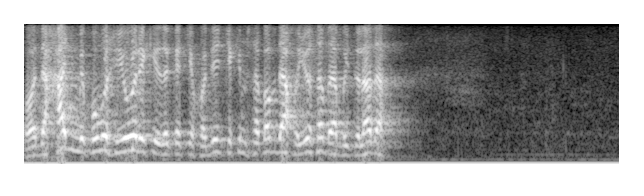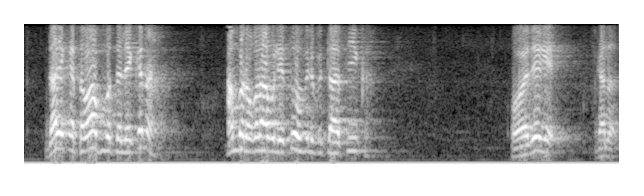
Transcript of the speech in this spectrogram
ウダハジメポモシヨリキザケチホディチキムサボダホヨサブダビトラダ ذلك تواب متلكنا امر غلا وليتوه بالبتاتيك وذلك كان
